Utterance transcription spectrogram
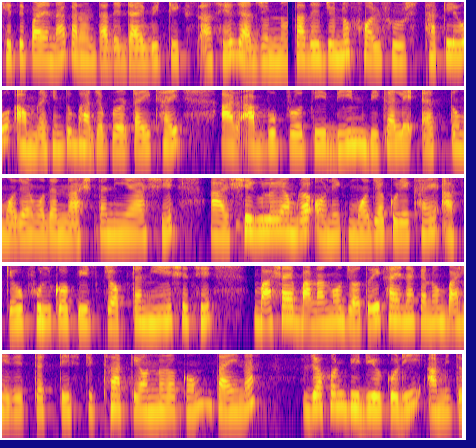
খেতে পারে না, কারণ তাদের ডায়াবেটিক্স আছে, যার জন্য তাদের জন্য ফল ফ্রুটস থাকলেও আমরা কিন্তু ভাজা পোড়াটাই খাই। আর আব্বু প্রতিদিন বিকালে এত মজার মজার নাস্তা নিয়ে আসে, আর সেগুলোই আমরা অনেক মজা করে খাই। আজকেও ফুলকপির চপটা নিয়ে এসেছে। বাসায় বানানো যতই খাই না কেন, বাহিরেরটা টেস্টি থাকে অন্যরকম, তাই না? যখন ভিডিও করি, আমি তো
